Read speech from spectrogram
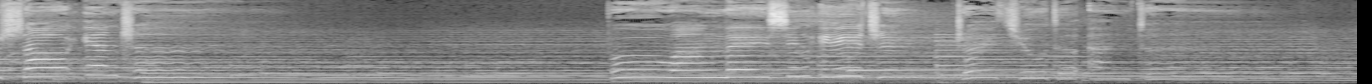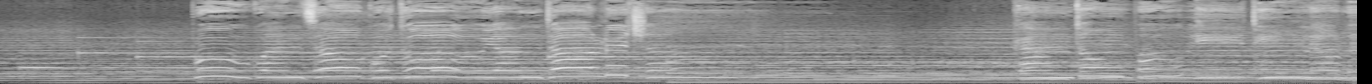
多少烟尘，不忘内心一直追求的安顿。不管走过多远的旅程，感动不一定流泪。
